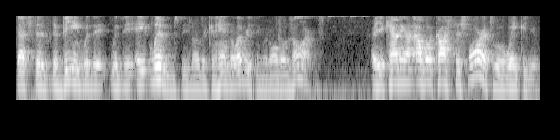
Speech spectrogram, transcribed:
That's the, the being with the with the eight limbs, you know, that can handle everything with all those arms. Are you counting on Avalokiteshvara to awaken you?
